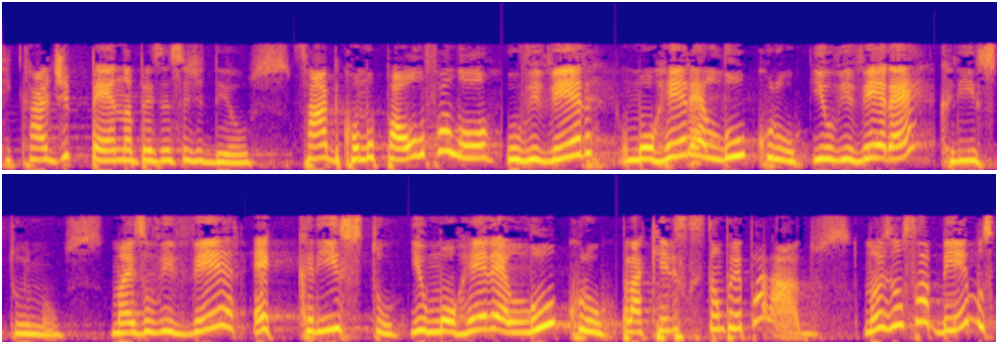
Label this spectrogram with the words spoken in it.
ficar de pé na presença de Deus. Sabe? Como Paulo falou, o viver, o morrer é lucro e o viver é Cristo, irmãos. Mas o viver é Cristo e o morrer é lucro para aqueles que estão preparados. Nós não sabemos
